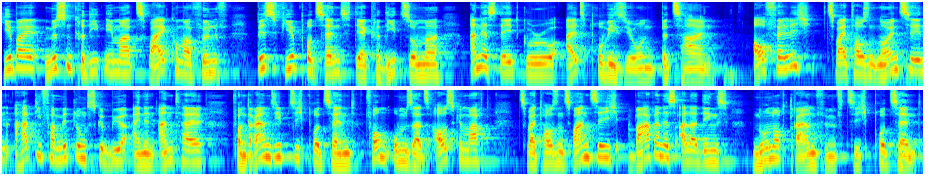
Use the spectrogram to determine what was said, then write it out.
Hierbei müssen Kreditnehmer 2,5 bis 4 Prozent der Kreditsumme an Estate Guru als Provision bezahlen. Auffällig, 2019 hat die Vermittlungsgebühr einen Anteil von 73 Prozent vom Umsatz ausgemacht, 2020 waren es allerdings nur noch 53%. Prozent.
